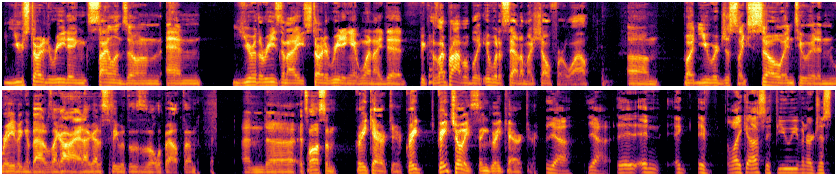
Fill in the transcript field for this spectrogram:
you started reading Silent Zone, and you're the reason I started reading it when I did because I probably it would have sat on my shelf for a while. Um, but you were just like so into it and raving about. it. I was like, all right, I got to see what this is all about then. And uh, it's awesome. Great character, great great choice, and great character. Yeah, yeah, and if like us, if you even are just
